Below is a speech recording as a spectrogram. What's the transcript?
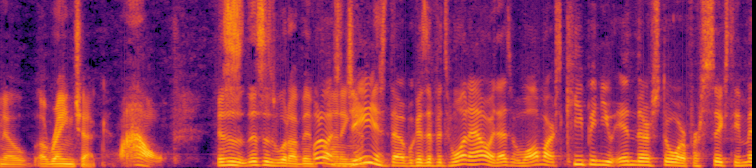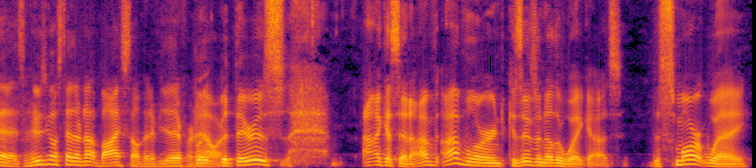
know, a rain check. Wow. This is this is what I've been Well, no, it's genius though because if it's one hour, that's Walmart's keeping you in their store for sixty minutes, and who's going to stay there and not buy something if you're there for an but hour? but there is, like I said, I've I've learned because there's another way, guys. The smart way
